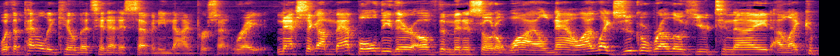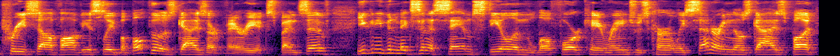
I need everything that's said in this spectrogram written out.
with a penalty kill that's hit at a 79% rate. Next, I got Matt Boldy there of the Minnesota Wild. Now, I like Zuccarello here tonight. I like Kaprizov, obviously, but both of those guys are very expensive. You can even mix in a Sam Steele in the low 4K range who's currently centering those guys, but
